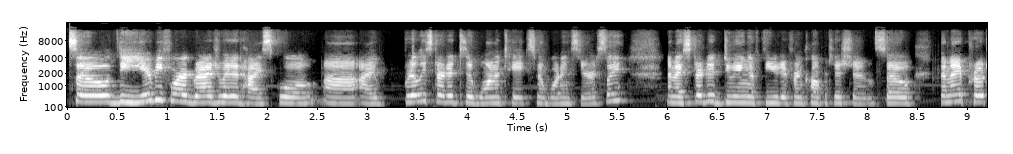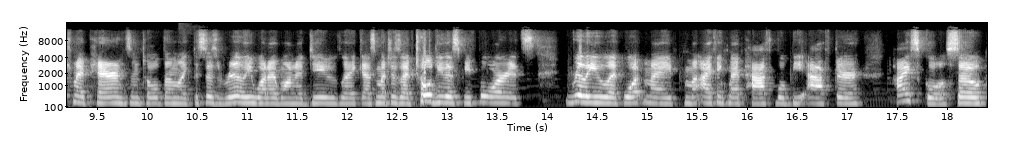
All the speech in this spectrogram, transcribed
So, the year before I graduated high school, uh, I really started to want to take snowboarding seriously and I started doing a few different competitions. So, then I approached my parents and told them, like, this is really what I want to do. Like, as much as I've told you this before, it's really like what my, my I think my path will be after high school. So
